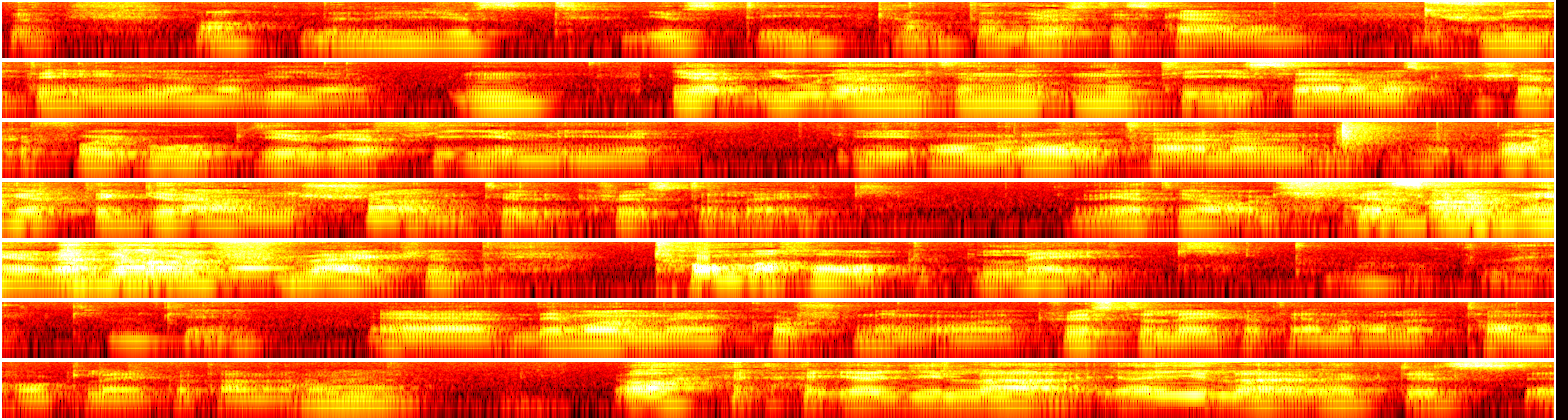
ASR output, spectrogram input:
ja den är ju just, just i kanten där. Just i skallen. Lite yngre än vad vi är. Mm. Jag gjorde en liten no- notis här om man ska försöka få ihop geografin i, i området här. Men vad heter grannsjön till Crystal Lake? Det vet jag. Jag skrev ner det. Det var en vägskylt. Tomahawk Lake. Tomahawk Lake, okej. Eh, det var en eh, korsning och Crystal Lake åt ena hållet, Tomahawk Lake åt andra Mm. hållet. Ja, jag gillar, jag gillar faktiskt. eh,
